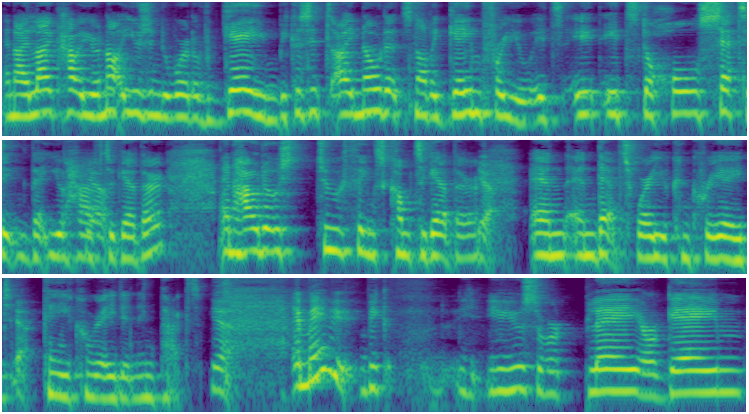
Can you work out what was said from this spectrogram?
And I like how you're not using the word of game because it. I know that's not a game for you. It's it, it's the whole setting that you have yeah. together, and how those two things come together. Yeah. And and that's where you can create. Can you create an impact? Yeah, and maybe because you use the word play or game,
